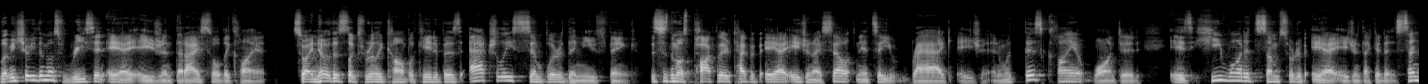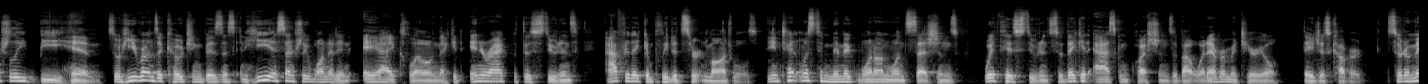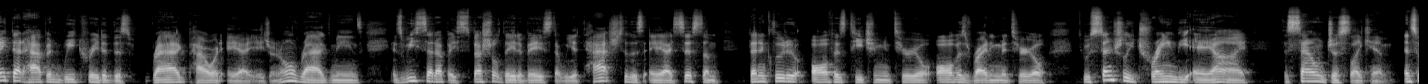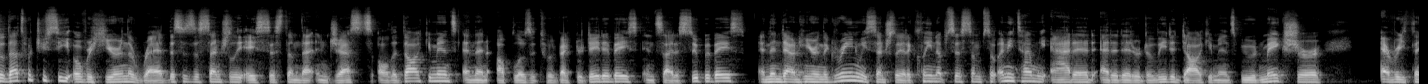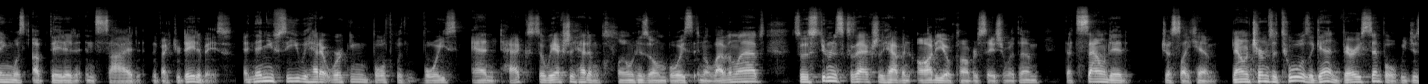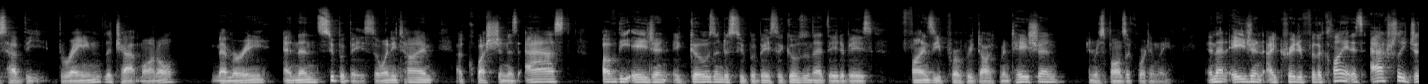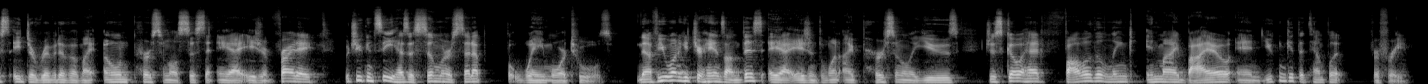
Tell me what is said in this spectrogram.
Let me show you the most recent AI agent that I sold a client. So I know this looks really complicated, but it's actually simpler than you think. This is the most popular type of AI agent I sell, and it's a RAG agent. And what this client wanted is he wanted some sort of AI agent that could essentially be him. So he runs a coaching business, and he essentially wanted an AI clone that could interact with the students after they completed certain modules. The intent was to mimic one-on-one sessions with his students so they could ask him questions about whatever material they just covered. So to make that happen, we created this RAG powered AI agent. And all RAG means is we set up a special database that we attached to this AI system that included all of his teaching material, all of his writing material to essentially train the AI to sound just like him. And so that's what you see over here in the red. This is essentially a system that ingests all the documents and then uploads it to a vector database inside a Supabase. And then down here in the green, we essentially had a cleanup system. So anytime we added, edited, or deleted documents, we would make sure everything was updated inside the vector database. And then you see we had it working both with voice and text. So we actually had him clone his own voice in ElevenLabs. So the students could actually have an audio conversation with him that sounded just like him. Now, in terms of tools, again, very simple. We just have the brain, the chat model, memory, and then Supabase. So anytime a question is asked of the agent, it goes into Supabase, it goes in that database, finds the appropriate documentation, and responds accordingly. And that agent I created for the client is actually just a derivative of my own personal assistant AI agent Friday, which you can see has a similar setup, but way more tools. Now, if you want to get your hands on this AI agent, the one I personally use, just go ahead, follow the link in my bio, and you can get the template for free.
